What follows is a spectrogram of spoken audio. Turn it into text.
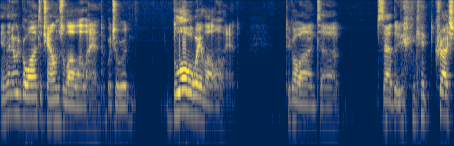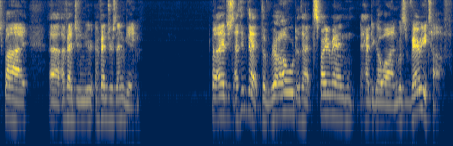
And then it would go on to challenge La La Land, which would blow away La La Land. To go on to sadly get crushed by uh, Avenger, Avengers Endgame. But I just I think that the road that Spider-Man had to go on was very tough.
